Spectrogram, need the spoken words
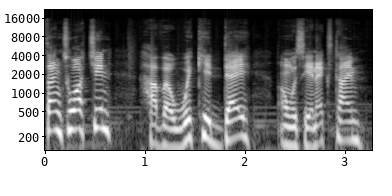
Thanks for watching. Have a wicked day and we'll see you next time.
